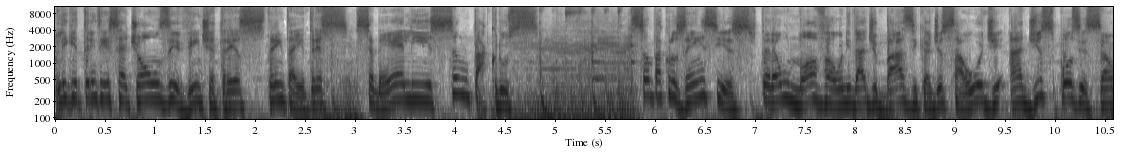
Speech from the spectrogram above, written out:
Ligue 3711 2333 CDL Santa Cruz. Santa Cruzenses terão nova unidade básica de saúde à disposição.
